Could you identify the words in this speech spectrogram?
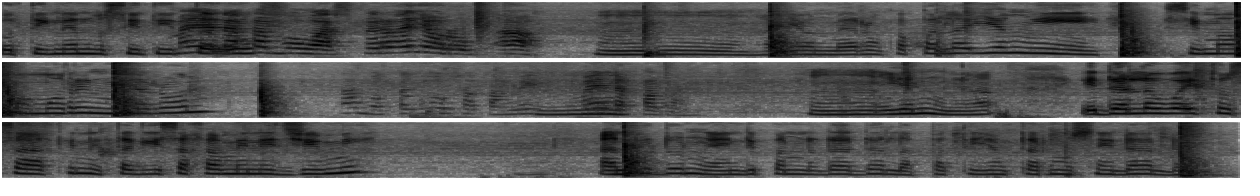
O, tingnan mo si tita. May Oh. nakabuwas, pero ayaw rob. Ah, Mm, ayun, meron ka pala yang eh. Si mama mo rin meron. tama, tag-usa kami. May nakaman. Mm, yan nga. E dalawa ito sa akin eh. Tag-isa kami ni Jimmy. Ano doon nga, hindi pa nadadala. Pati yung termos ni Dada.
